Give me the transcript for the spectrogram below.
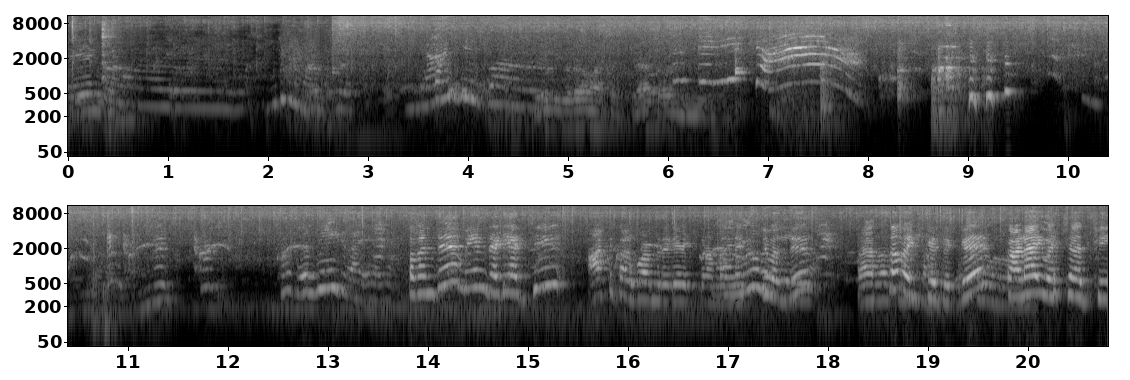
சரிம்மா. இப்போ வந்து மீன் ரெடி ஆச்சு. ஆட்டுக்கால் குழம்பு ரெடி ஆயிடுச்சு நம்ம நெக்ஸ்ட் வந்து ரசம் வைக்கிறதுக்கு கடாய் வச்சாச்சு.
